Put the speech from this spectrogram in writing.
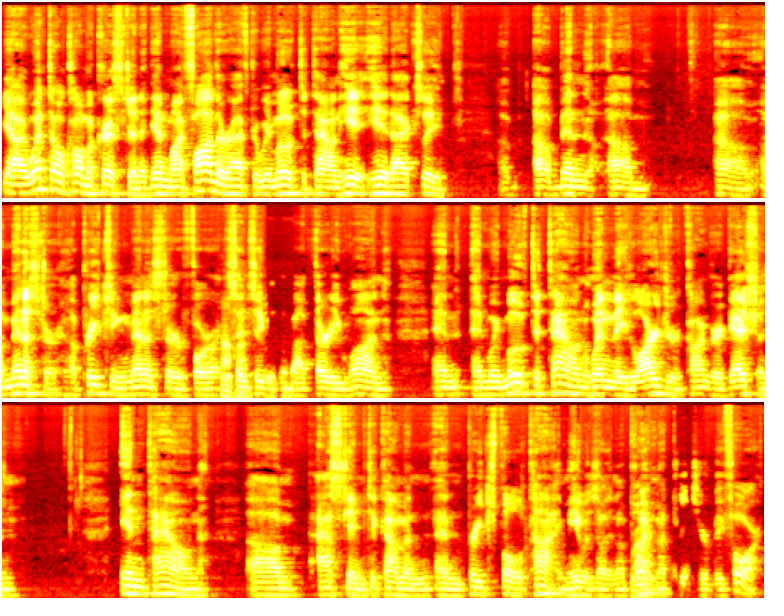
yeah, I went to Oklahoma Christian. Again, my father, after we moved to town, he, he had actually uh, uh, been um, uh, a minister, a preaching minister for uh-huh. since he was about 31. And, and we moved to town when the larger congregation in town um, asked him to come and, and preach full time. He was an appointment right. preacher before.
